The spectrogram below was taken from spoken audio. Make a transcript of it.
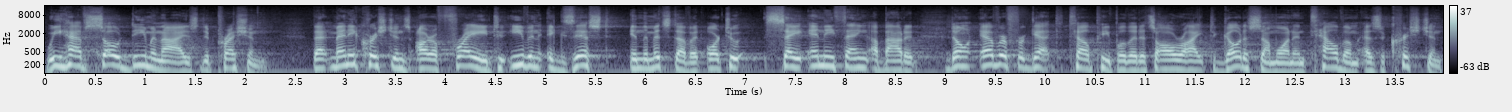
We have so demonized depression that many Christians are afraid to even exist in the midst of it or to say anything about it. Don't ever forget to tell people that it's all right to go to someone and tell them as a Christian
